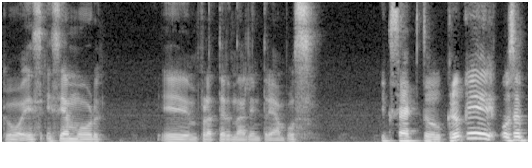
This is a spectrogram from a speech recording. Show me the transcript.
como es, ese amor eh, fraternal entre ambos. exacto. Creo que, o sea,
